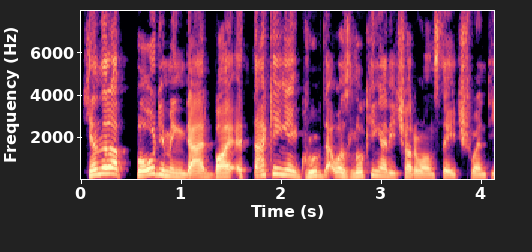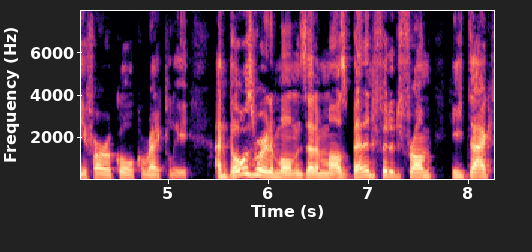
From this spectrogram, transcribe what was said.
He ended up podiuming that by attacking a group that was looking at each other on stage 20, if I recall correctly. And those were the moments that Mas benefited from. He attacked,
